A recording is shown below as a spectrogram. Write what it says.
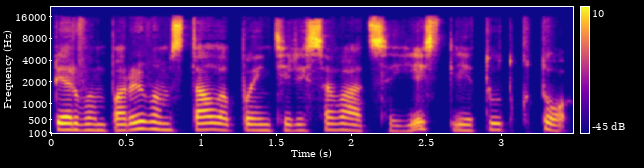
Первым порывом стало поинтересоваться, есть ли тут кто.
